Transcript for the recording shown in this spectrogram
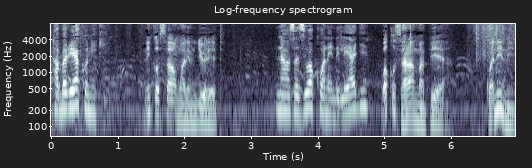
Habari yako Niki, Niko sawa mwalimu Juliet, na wazazi wako wanaendeleaje? wako salama pia. Kwa nini?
